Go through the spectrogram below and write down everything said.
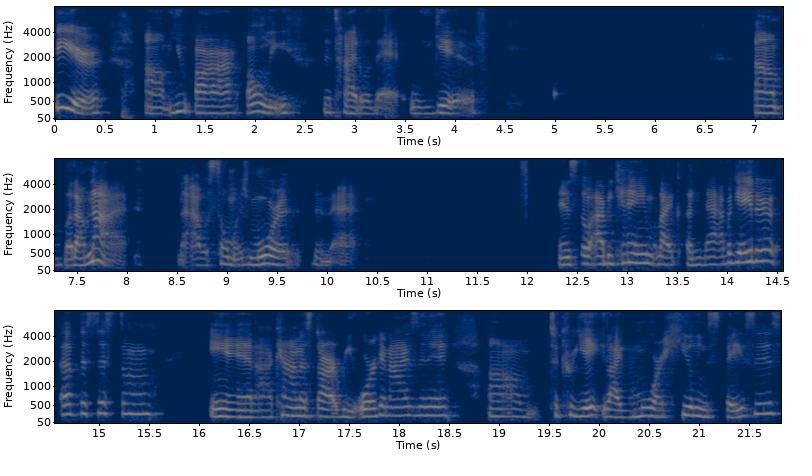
fear, um, you are only the title that we give. Um, but I'm not. I was so much more than that. And so I became like a navigator of the system and I kind of started reorganizing it um, to create like more healing spaces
